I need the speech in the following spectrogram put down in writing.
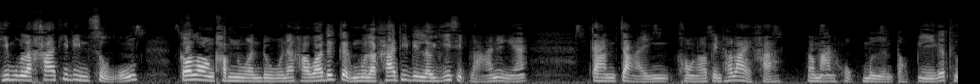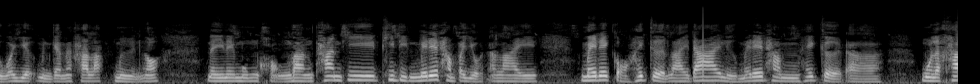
ที่มูลค่าที่ดินสูง ก็ลองคำนวณดูนะคะ ว่าถ้าเกิดมูลค่าที่ดินเรา 20 ล้านอย่างเงี้ย การจ่ายของเราเป็นเท่าไหร่คะประมาณ 60,000 ต่อปีก็ถือว่าเยอะเหมือนกันนะคะหลักหมื่นเนาะในในมุมของบางท่านที่ที่ดินไม่ได้ทำประโยชน์อะไร ไม่ได้ก่อให้เกิดรายได้ หรือไม่ได้ทำให้เกิดมูลค่า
